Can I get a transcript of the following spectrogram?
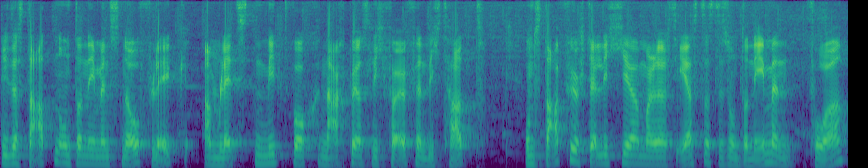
die das Datenunternehmen Snowflake am letzten Mittwoch nachbörslich veröffentlicht hat. Und dafür stelle ich hier mal als erstes das Unternehmen vor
